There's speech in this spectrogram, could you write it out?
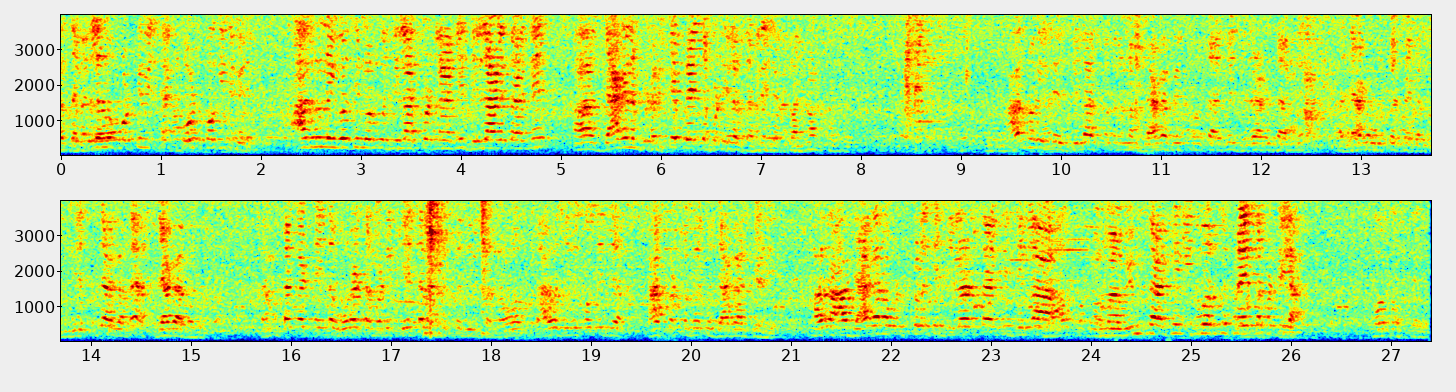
ಅಂಥವೆಲ್ಲನೂ ಕೊಟ್ಟಿವಿ, ಸರ್, ಕೋರ್ಟ್ಗೆ ಹೋಗಿದ್ದೀವಿ. ಆದ್ರೂ ಇವತ್ತಿನವರೆಗೂ ಜಿಲ್ಲಾ ಆಸ್ಪತ್ರೆ ಆಗಲಿ, ಜಿಲ್ಲಾಡಳಿತ ಆಗಲಿ, ಆ, ಜಾಗನ ಬಿಡಿಸಕ್ಕೆ ಪ್ರಯತ್ನ ಪಟ್ಟಿಲ್ಲ, ಸರ್. ಆದ್ರೂ ಇಲ್ಲಿ ಜಿಲ್ಲಾ ಆಸ್ಪತ್ರೆ ನಮ್ಗೆ ಜಾಗ ಬೇಕು ಅಂತ ಆಗಲಿ, ಜಿಲ್ಲಾಡಳಿತ ಆಗಲಿ, ಆ ಜಾಗ ಉಳಿಸ್ಕೊಳ್ಬೇಕಾದ್ರೆ ಎಷ್ಟು ಜಾಗ ಅದ ಅಷ್ಟು ಜಾಗ ಸರ್. ನಮ್ಮ ಸಂಘಟನೆಯಿಂದ ಹೋರಾಟ ಮಾಡಿ ಕೇಸಲ್ಲಿ ಹಾಕಿಸ್ತಿದ್ದೀವಿ ಸರ್. ನಾವು ಸಾರ್ವಜನಿಕವಾಗಿ ಹಾಸ್ಪಿಟ್ಲ್ ಬೇಕು, ಜಾಗ ಅಂತೇಳಿ. ಆದ್ರೆ ಆ ಜಾಗನ ಉಳಿಸ್ಕೊಳ್ಳೋಕೆ ಜಿಲ್ಲಾಡಳಿತ ಆಗಲಿ ಜಿಲ್ಲಾ ನಮ್ಮ ವಿಮ್ಸ್ ಆಗಲಿ ಇದುವರೆಗೂ ಪ್ರಯತ್ನ ಪಟ್ಟಿಲ್ಲ. ಫೋಟೋ ಸ್ಟೇಟ್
